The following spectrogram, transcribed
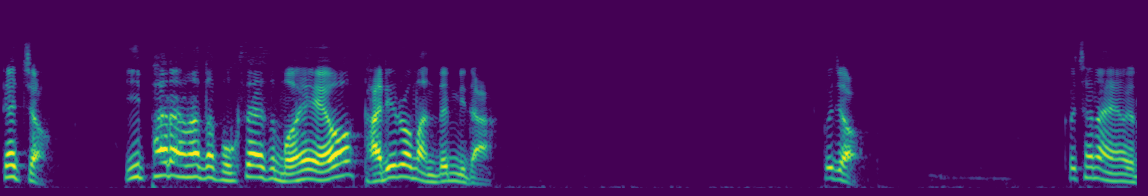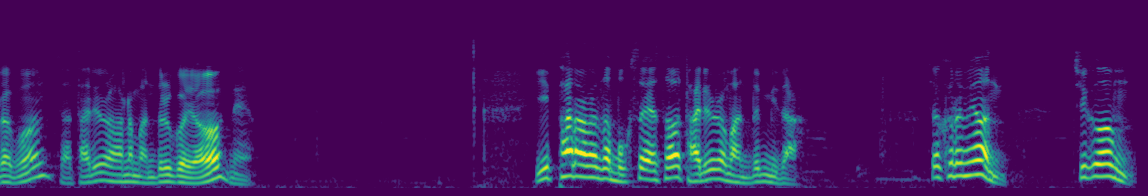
됐죠? 이 팔을 하나 더 복사해서 뭐 해요? 다리로 만듭니다. 그죠? 그렇잖아요, 여러분. 자, 다리로 하나 만들고요. 네. 이팔 하나 더 복사해서 다리로 만듭니다. 자, 그러면 지금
